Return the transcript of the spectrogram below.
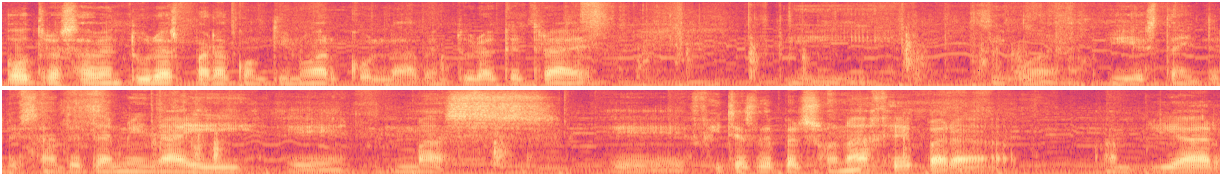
otras aventuras para continuar con la aventura que trae y está interesante. También hay eh, más eh, fichas de personaje para ampliar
